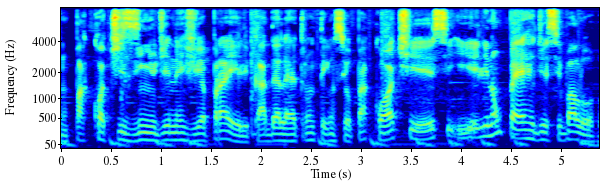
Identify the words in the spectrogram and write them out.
um pacotezinho de energia para ele. Cada elétron tem o seu pacote esse e ele não perde esse valor.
